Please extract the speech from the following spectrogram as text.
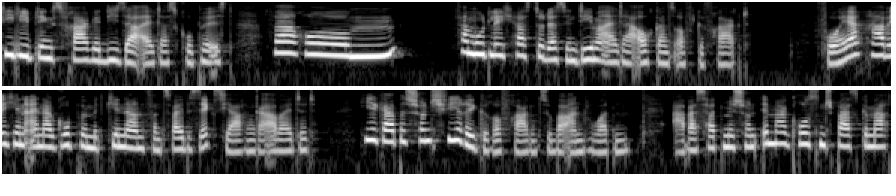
Die Lieblingsfrage dieser Altersgruppe ist Warum? Vermutlich hast du das in dem Alter auch ganz oft gefragt. Vorher habe ich in einer Gruppe mit Kindern von zwei bis sechs Jahren gearbeitet. Hier gab es schon schwierigere Fragen zu beantworten. Aber es hat mir schon immer großen Spaß gemacht,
